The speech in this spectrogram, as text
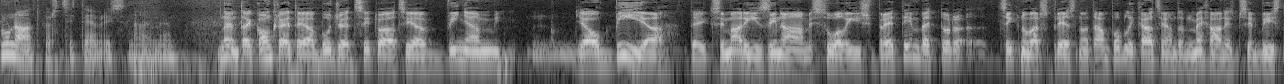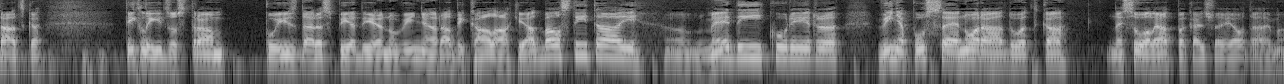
runāt par citiem risinājumiem? Ne, tā konkrētajā budžeta situācijā viņam jau bija, teiksim, arī zināmi solīši pretim, bet tur, cik nu var spriest no tām publikācijām, tad mehānisms ir bijis tāds, ka tiklīdz uz Trumpu Trumpu izdara spiedienu viņa radikālākie atbalstītāji, mediji, kur ir viņa pusē norādot, ka nesoli atpakaļ šajā jautājumā.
